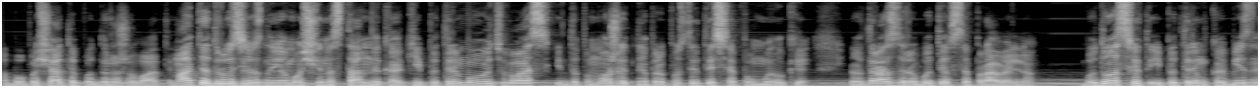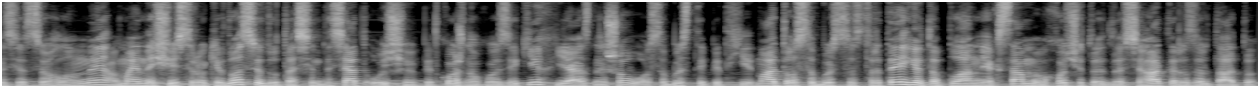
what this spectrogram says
або почати подорожувати. Мати друзів, знайомих чи наставника, які підтримують вас і допоможуть не припуститися помилки і одразу робити все правильно. Бо досвід і підтримка в бізнесі це головне. А в мене 6 років досвіду та 70 учнів, під кожного з яких я знайшов особистий підхід. Мати особисту стратегію та план, як саме ви хочете досягати результату,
